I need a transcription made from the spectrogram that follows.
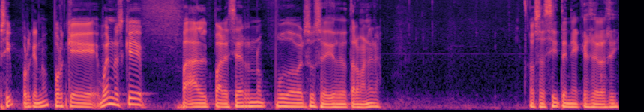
Sí, ¿por qué no? Porque, bueno, es que al parecer no pudo haber sucedido de otra manera. O sea, sí tenía que ser así.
